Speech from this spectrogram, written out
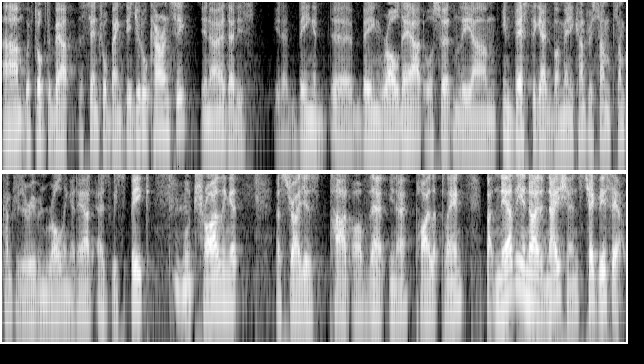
Um, we've talked about the central bank digital currency. You know, that is you know being uh, being rolled out or certainly um, investigated by many countries. Some some countries are even rolling it out as we speak or trialing it. Australia's part of that, you know, pilot plan. But now the United Nations, check this out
